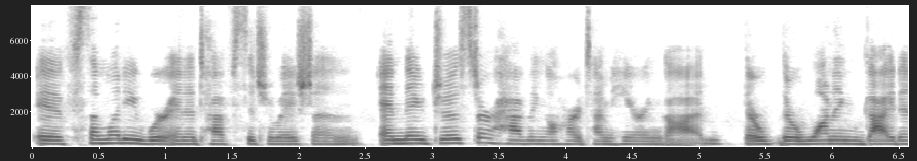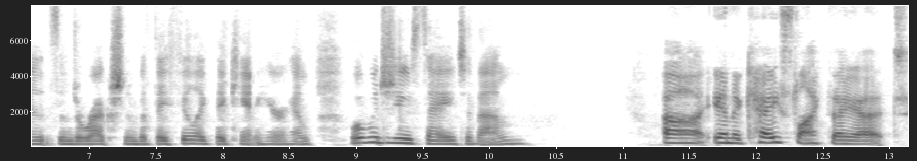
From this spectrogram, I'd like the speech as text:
if somebody were in a tough situation and they just are having a hard time hearing God, they're they're wanting guidance and direction, but they feel like they can't hear Him, what would you say to them? Uh, in a case like that,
